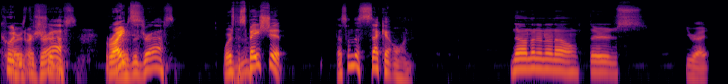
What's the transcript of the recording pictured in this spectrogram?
couldn't where's or the shouldn't. drafts? Right? Where's the drafts? Where's the Mhm. spaceship? That's on the second one. No, no, no, no, no. There's. You're right.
